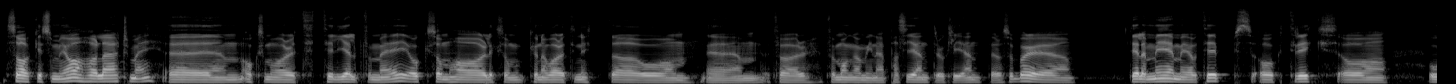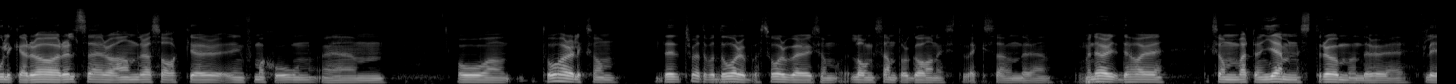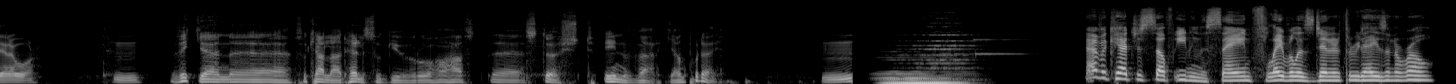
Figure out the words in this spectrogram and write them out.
saker som jag har lärt mig ehm, och som har varit till hjälp för mig och som har liksom kunnat vara till nytta och, ehm, för, för många av mina patienter och klienter. Och så började jag dela med mig av tips och tricks och olika rörelser och andra saker, information. ehm, och då har det liksom, det tror jag att det var då det, så det började liksom långsamt organiskt växa under en, men det har, det har ju liksom varit en jämn ström under flera år. Mm. Vilken eh, så kallad hälsoguru har haft eh, störst inverkan på dig? Mm. Ever catch yourself eating the same flavorless dinner three days in a row?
